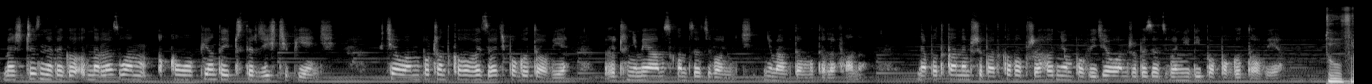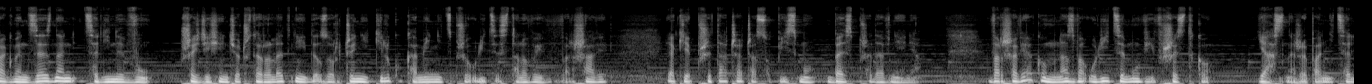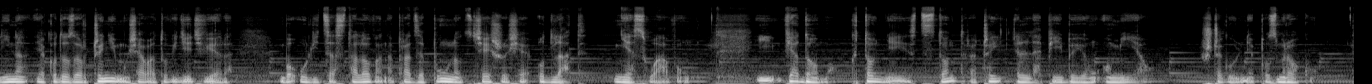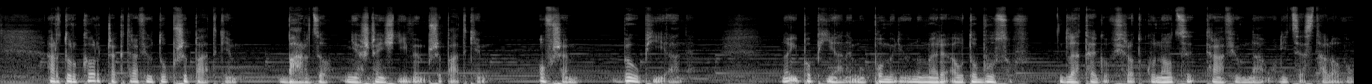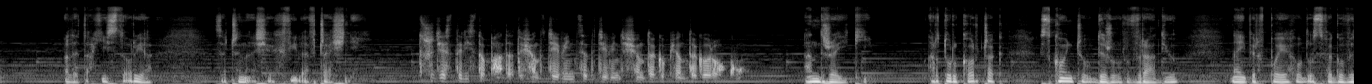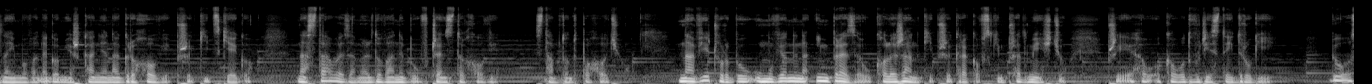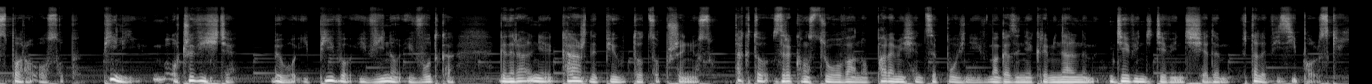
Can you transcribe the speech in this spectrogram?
Mężczyznę tego odnalazłam około 5.45. Chciałam początkowo wezwać pogotowie, lecz nie miałam skąd zadzwonić. Nie mam w domu telefonu. Napotkanym przypadkowo przechodniom powiedziałam, żeby zadzwonili po pogotowie. To fragment zeznań Celiny W., 64-letniej dozorczyni kilku kamienic przy ulicy Stalowej w Warszawie, jakie przytacza czasopismo bez przedawnienia. Warszawiakom nazwa ulicy mówi wszystko. Jasne, że pani Celina jako dozorczyni musiała tu widzieć wiele, bo ulica Stalowa na Pradze Północ cieszy się od lat niesławą. I wiadomo, kto nie jest stąd, raczej lepiej by ją omijał, szczególnie po zmroku. Artur Korczak trafił tu przypadkiem, bardzo nieszczęśliwym przypadkiem. Owszem, był pijany. No i po pijanemu pomylił numery autobusów, dlatego w środku nocy trafił na ulicę Stalową. Ale ta historia zaczyna się chwilę wcześniej. 30 listopada 1995 roku. Andrzejki. Artur Korczak skończył dyżur w radiu. Najpierw pojechał do swego wynajmowanego mieszkania na Grochowie przy Kickiego. Na stałe zameldowany był w Częstochowie. Stamtąd pochodził. Na wieczór był umówiony na imprezę u koleżanki przy krakowskim przedmieściu. Przyjechał około 22. Było sporo osób. Pili, oczywiście. Było i piwo, i wino, i wódka. Generalnie każdy pił to, co przyniósł. Tak to zrekonstruowano parę miesięcy później w magazynie kryminalnym 997 w telewizji polskiej.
